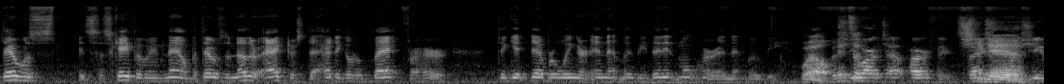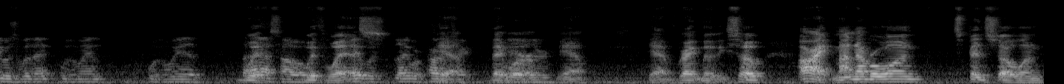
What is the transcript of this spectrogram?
there was it's escaping me now, but there was another actress that had to go to bat for her to get Debra Winger in that movie. They didn't want her in that movie. Well, But it's she a, worked out perfect. She especially did. when she was with it, was with, was with the With- asshole. with Wes. It was, they were perfect. Yeah, they together. were. Yeah, yeah, great movie. So, all right, my number one, it's been stolen.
